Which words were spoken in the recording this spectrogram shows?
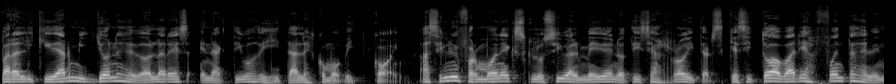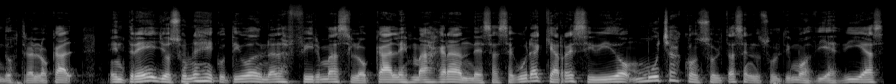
para liquidar millones de dólares en activos digitales como Bitcoin. Así lo informó en exclusiva el medio de noticias Reuters, que citó a varias fuentes de la industria local. Entre ellos, un ejecutivo de una de las firmas locales más grandes asegura que ha recibido muchas consultas en los últimos 10 días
